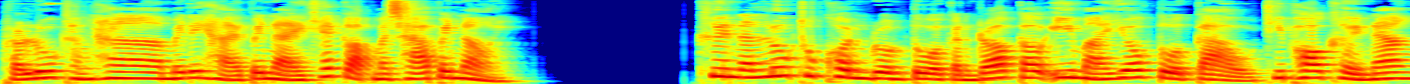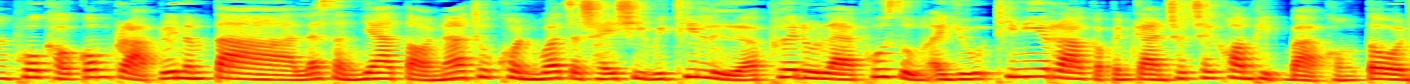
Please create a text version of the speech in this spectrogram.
เพราะลูกทั้งห้าไม่ได้หายไปไหนแค่กลับมาช้าไปหน่อย คืนนั้นลูกทุกคนรวมตัวกันรอบเก้าอี้ไม้โยกตัวเก่า ที่พ่อเคยนั่งพวกเขาก้มกราบด้วยน้ำตา และสัญญาต่อหน้าทุกคนว่าจะใช้ชีวิตที่เหลือ เพื่อดูแลผู้สูงอายุที่นี่ราวกับเป็นการชดใช้ความผิดบาปของตน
